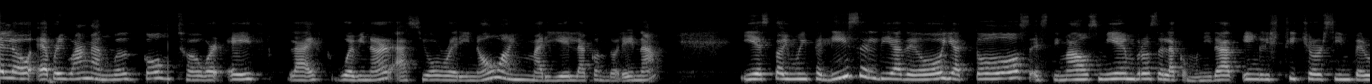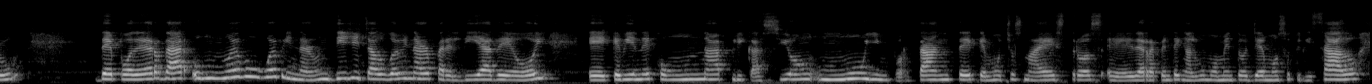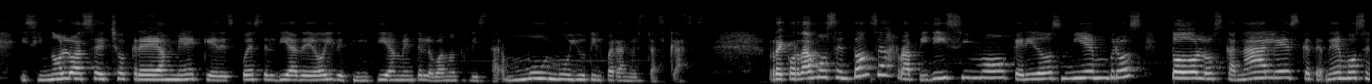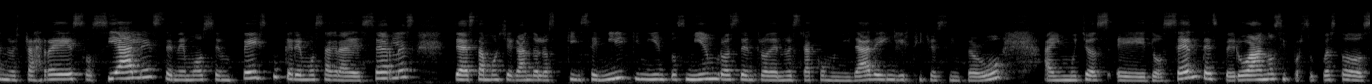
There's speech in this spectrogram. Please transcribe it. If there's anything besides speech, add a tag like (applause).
Hello, everyone, and welcome to our eighth live webinar. As you already know, I'm Mariela Condorena. Y estoy muy feliz el día de hoy a todos, estimados miembros de la comunidad English Teachers in Perú, de poder dar un nuevo webinar, un digital webinar para el día de hoy eh, que viene con una aplicación muy importante que muchos maestros eh, de repente en algún momento ya hemos utilizado y si no lo has hecho, créanme que después del día de hoy definitivamente lo van a utilizar. Muy, muy útil para nuestras clases. Recordamos entonces, rapidísimo, queridos miembros, todos los canales que tenemos en nuestras redes sociales, tenemos en Facebook, queremos agradecerles, ya estamos llegando a los 15.500 miembros dentro de nuestra comunidad de English Teachers in Perú. Hay muchos eh, docentes peruanos y por supuesto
